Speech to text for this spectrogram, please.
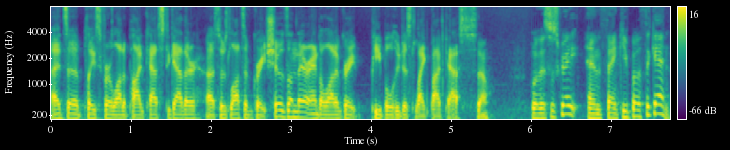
it's a place for a lot of podcasts to gather. so there's lots of great shows on there and a lot of great people who just like podcasts. So. Well, this is great, and thank you both again.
